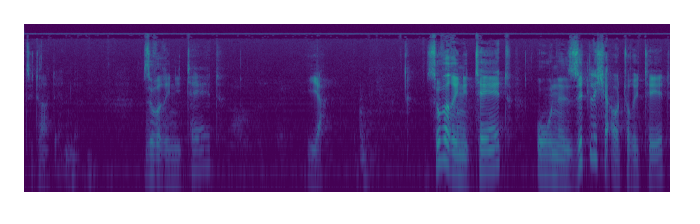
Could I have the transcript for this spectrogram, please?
Zitat Ende. Souveränität, ja. Souveränität ohne sittliche Autorität,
